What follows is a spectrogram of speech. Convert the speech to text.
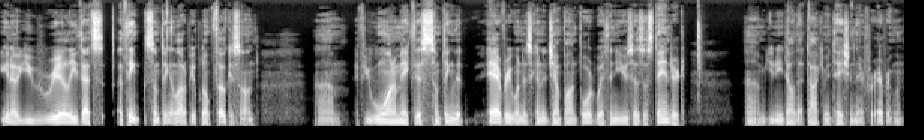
you know, you really that's I think something a lot of people don't focus on. Um, if you want to make this something that everyone is going to jump on board with and use as a standard, um, you need all that documentation there for everyone.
